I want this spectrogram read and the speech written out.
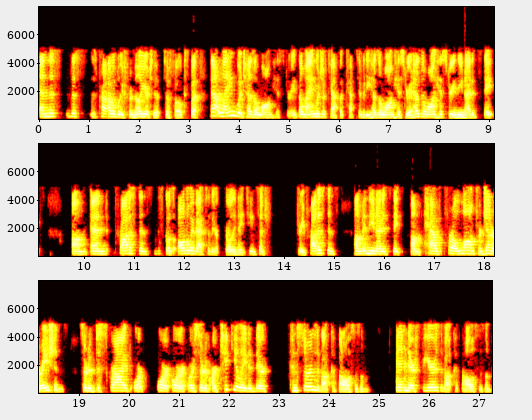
and this this is probably familiar to, to folks, but that language has a long history. The language of Catholic captivity has a long history. It has a long history in the United States. Um, and Protestants, this goes all the way back to the early 19th century history. Protestants um, in the United States um, have, for a long, for generations, sort of described or, or, or, or sort of articulated their concerns about Catholicism and their fears about Catholicism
